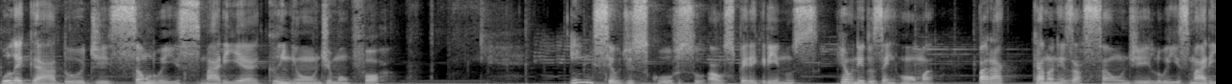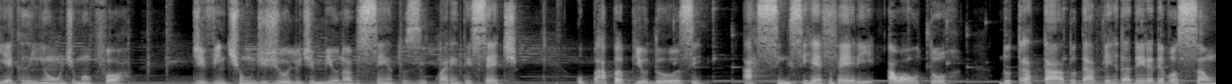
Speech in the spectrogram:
O legado de São Luís Maria Grignon de Montfort em seu discurso aos peregrinos reunidos em Roma para a canonização de Luís Maria Grignon de Montfort, de 21 de julho de 1947, o Papa Pio XII assim se refere ao autor do Tratado da Verdadeira Devoção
